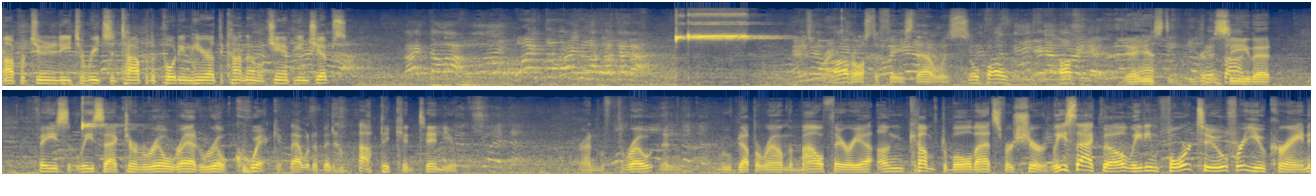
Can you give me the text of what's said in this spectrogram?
opportunity to reach the top of the podium here at the Continental Championships. Right across the face, that was No foul. Up. Yeah, you're- Nasty. You're, going to see that face of Lysak turn real red real quick if that would have been allowed to continue. Around the throat, then moved up around the mouth area. Uncomfortable, that's for sure. Lysak, though, leading 4-2 for Ukraine.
